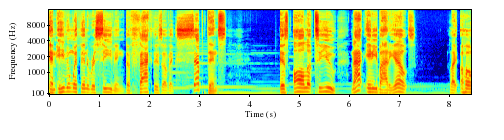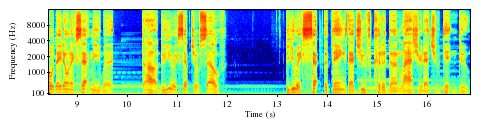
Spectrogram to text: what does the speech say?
And even within receiving, the factors of acceptance is all up to you not anybody else. Like, oh, they don't accept me, but dog, do you accept yourself? Do you accept the things that you could have done last year that you didn't do?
